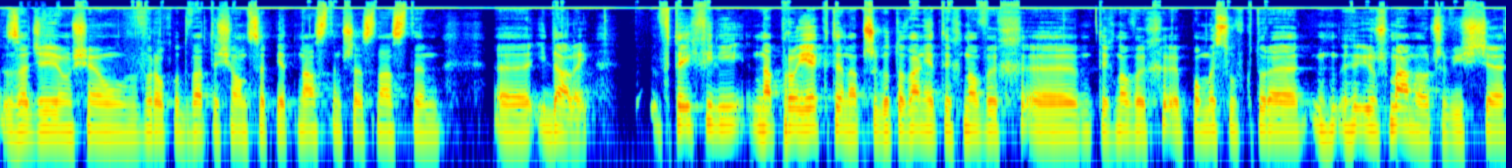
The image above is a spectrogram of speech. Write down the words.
zadzieją się w roku 2015, 2016 e, i dalej. W tej chwili na projekty, na przygotowanie tych nowych, e, tych nowych pomysłów, które już mamy oczywiście,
